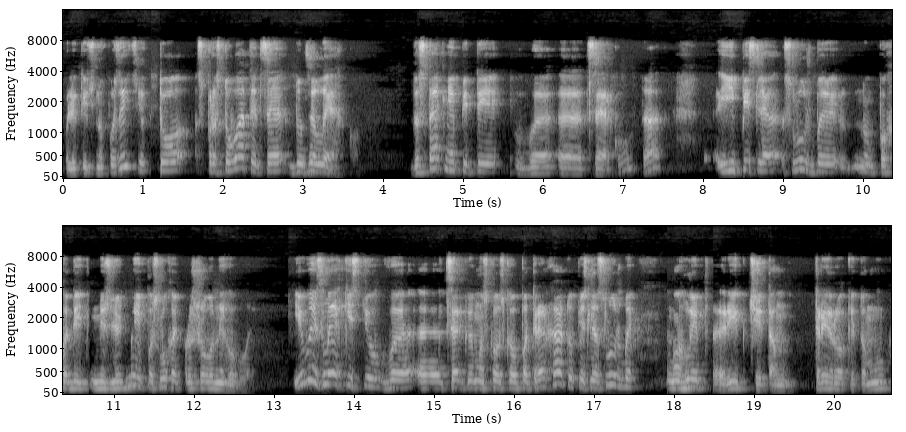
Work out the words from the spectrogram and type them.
політичну позицію, то спростувати це дуже легко. Достатньо піти в е, церкву, так і після служби ну, походити між людьми і послухати, про що вони говорять. І ви з легкістю в е, церкві Московського патріархату після служби могли б рік чи там три роки тому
